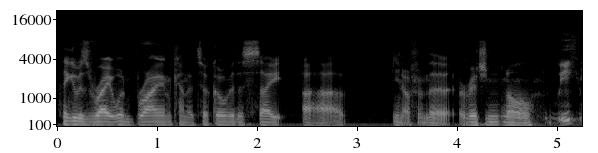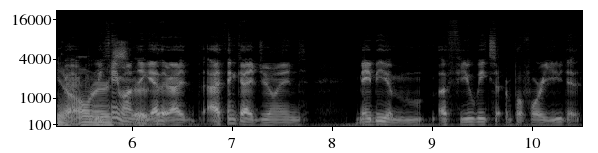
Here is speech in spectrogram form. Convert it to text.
I think it was right when Brian kind of took over the site. Uh, you know, from the original. We you know owners. we came on or- together. I I think I joined maybe a, a, few weeks before you did.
